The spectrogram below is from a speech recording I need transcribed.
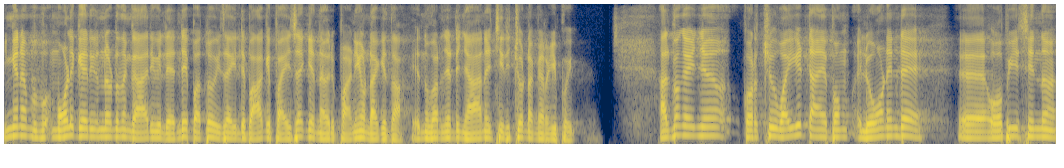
ഇങ്ങനെ മോളിൽ കയറി ഇരുന്നിട്ടൊന്നും കാര്യമില്ല. എന്റെ പത്ത് പൈസ ഇതിന്റെ ബാക്കി പൈസയ്ക്ക് എന്നാ ഒരു പണി ഉണ്ടാക്കിത്താ എന്ന് പറഞ്ഞിട്ട് ഞാൻ ചിരിച്ചുകൊണ്ട് ചിരിച്ചോണ്ടങ്ങ് ഇറങ്ങിപ്പോയി. അല്പം കഴിഞ്ഞ് കുറച്ച് വൈകിട്ടായപ്പം ലോണിന്റെ ഓഫീസിൽ നിന്ന്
